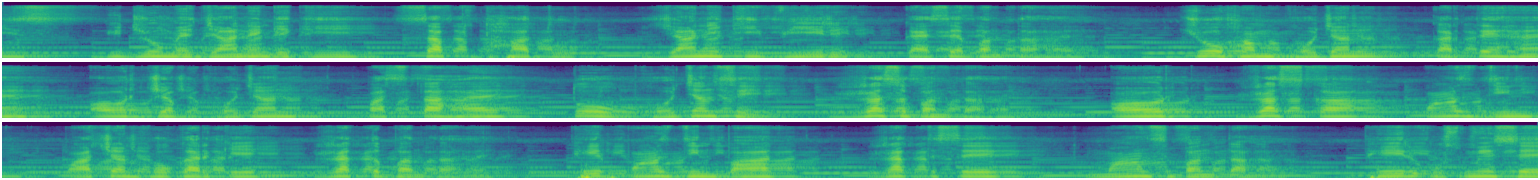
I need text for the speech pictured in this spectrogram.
इस वीडियो में जानेंगे कि सप्त धातु, यानी कि वीर, कैसे बनता है, जो हम भोजन करते हैं और जब भोजन पचता है तो भोजन से रस बनता है और रस का पाँच दिन पाचन होकर के रक्त बनता है। फिर पाँच दिन बाद रक्त से मांस बनता है। फिर उसमें से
